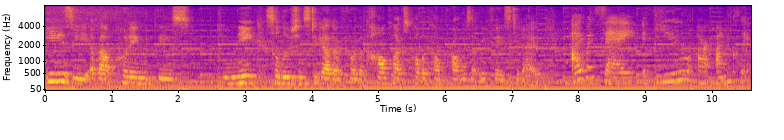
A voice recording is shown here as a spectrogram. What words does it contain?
easy about putting these unique solutions together for the complex public health problems that we face today. I would say if you are unclear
